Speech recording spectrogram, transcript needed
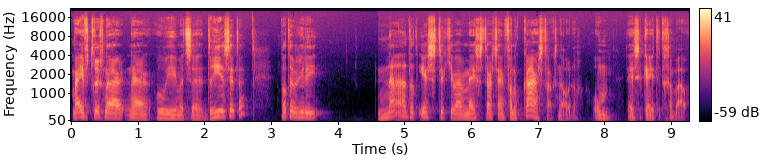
maar even terug naar, naar hoe we hier met z'n drieën zitten. Wat hebben jullie na dat eerste stukje waar we mee gestart zijn van elkaar straks nodig om deze keten te gaan bouwen?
